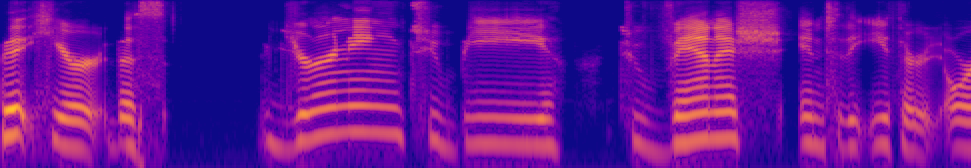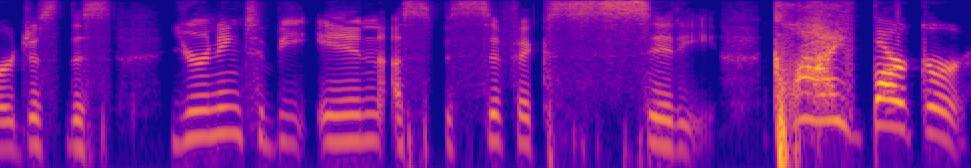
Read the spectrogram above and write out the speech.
bit here, this yearning to be to vanish into the ether or just this yearning to be in a specific city. Clive Barker,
